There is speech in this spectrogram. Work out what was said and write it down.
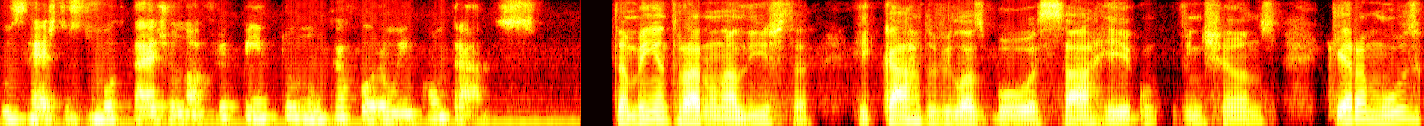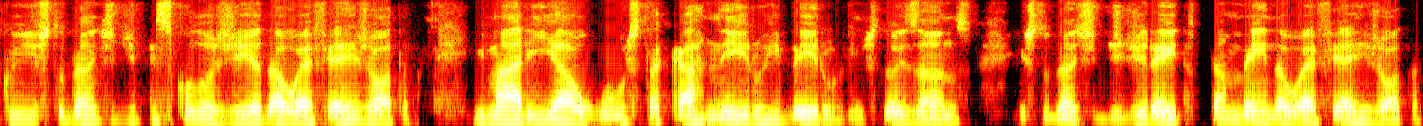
Os restos mortais de Onofre Pinto nunca foram encontrados. Também entraram na lista Ricardo Vilas Boas Sarrego, 20 anos, que era músico e estudante de psicologia da UFRJ, e Maria Augusta Carneiro Ribeiro, 22 anos, estudante de direito também da UFRJ.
